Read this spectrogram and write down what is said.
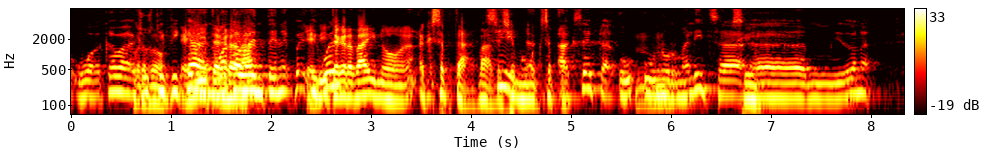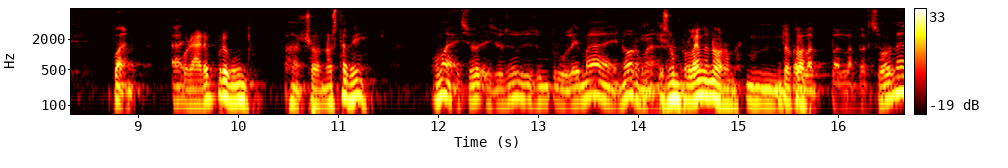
ho acaba Perdó, justificant, dit ho acaba agradar, entenent... he dit agradar i no acceptar. Va, sí, deixem-ho acceptar. accepta, ho, ho normalitza, Sí. eh, li dona... Bueno, eh, Però ara et pregunto, Ah. això no està bé. Home, això, això és un- és un problema enorme. És un problema enorme. Mm, per, la, per la persona,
